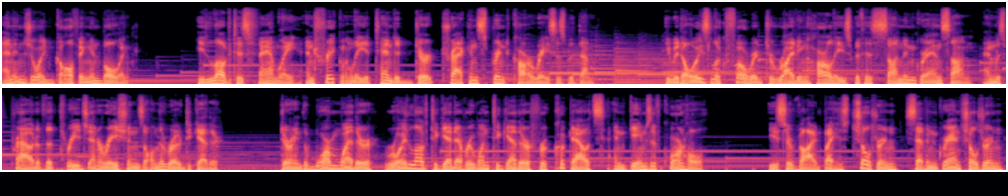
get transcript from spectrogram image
and enjoyed golfing and bowling. He loved his family and frequently attended dirt track and sprint car races with them. He would always look forward to riding Harleys with his son and grandson and was proud of the three generations on the road together. During the warm weather, Roy loved to get everyone together for cookouts and games of cornhole. He is survived by his children, seven grandchildren,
